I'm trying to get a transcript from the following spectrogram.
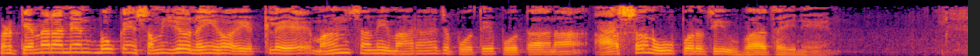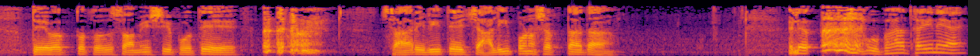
પણ કેમેરામેન બહુ કંઈ સમજ્યો નહીં હોય એટલે મહંત સ્વામી મહારાજ પોતે પોતાના આસન ઉપરથી ઊભા થઈને તે વખતે તો સ્વામીશ્રી પોતે સારી રીતે ચાલી પણ શકતા હતા. એટલે ઊભા થઈને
